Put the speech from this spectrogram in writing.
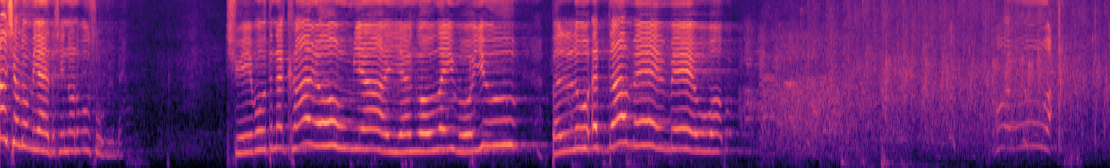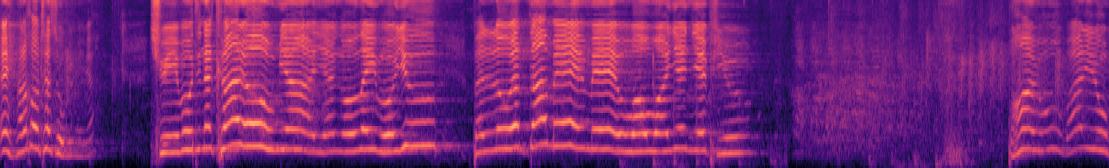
နှောက်ရှက်လို့မရရင်တချင်းတော်တစ်ပုတ်ဆိုပြီမယ်ရွှေဘုတ်တနခါတော့မြရန်ကုန်လိမ့်ဖို့ယူ ဘလို့အသားမဲမဲဝါအေးငါတော့ထပ်ဆိုပြီမယ်ဗျာရွှေဘုတ်တနခါတော့မြရန်ကုန်လိမ့်ဖို့ယူဘလို့အသားမဲမဲဝါဝါညံ့ညံ့ဖြူဘာလို့ဘာလို့လို့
